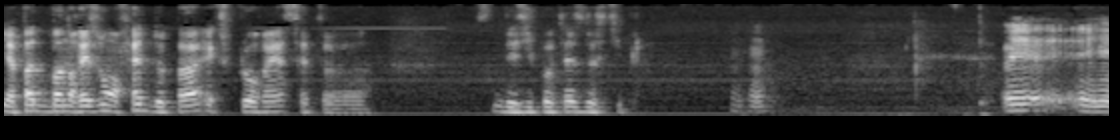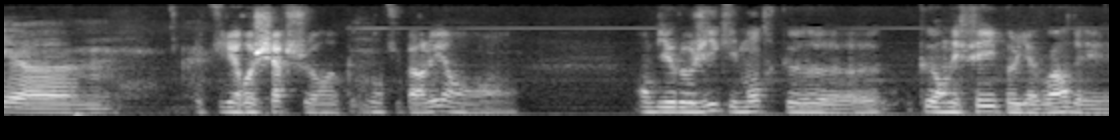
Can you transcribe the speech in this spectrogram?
n'y a, a, pas de bonne raison en fait de pas explorer cette, des hypothèses de ce type. Mm-hmm. Oui, et, euh, et puis les recherches dont tu parlais en, biologie qui montrent que, en effet il peut y avoir des,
